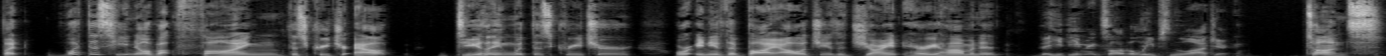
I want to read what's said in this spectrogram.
But what does he know about thawing this creature out, dealing with this creature, or any of the biology of the giant hairy hominid? He, he makes a lot of leaps in the logic. Tons,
